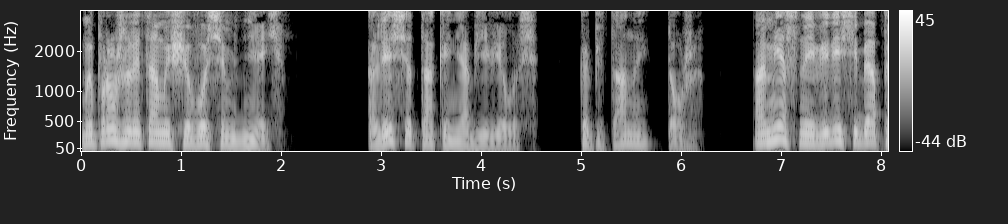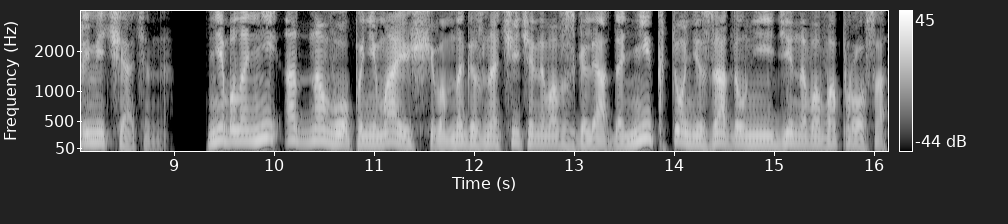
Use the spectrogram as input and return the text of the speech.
Мы прожили там еще восемь дней. Олеся так и не объявилась. Капитаны тоже. А местные вели себя примечательно не было ни одного понимающего многозначительного взгляда, никто не задал ни единого вопроса,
